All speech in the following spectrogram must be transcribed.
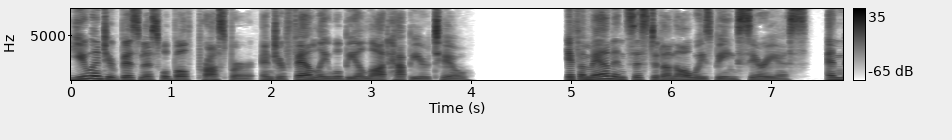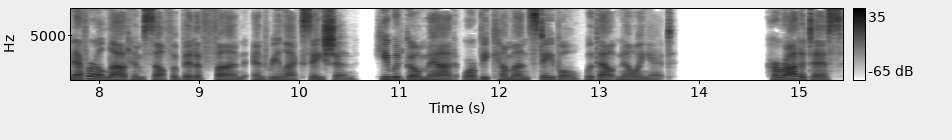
You and your business will both prosper and your family will be a lot happier too. If a man insisted on always being serious, and never allowed himself a bit of fun and relaxation, he would go mad or become unstable without knowing it. Herodotus,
